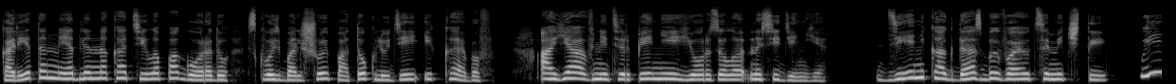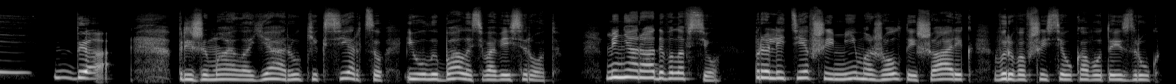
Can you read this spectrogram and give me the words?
Карета медленно катила по городу сквозь большой поток людей и кэбов а я в нетерпении ёрзала на сиденье. День, когда сбываются мечты. Уи, да! Прижимала я руки к сердцу и улыбалась во весь рот. Меня радовало все. Пролетевший мимо желтый шарик, вырвавшийся у кого-то из рук,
